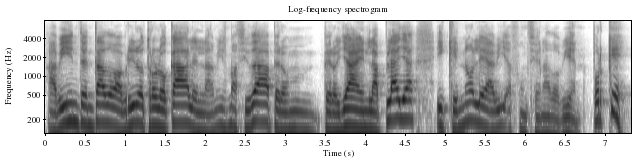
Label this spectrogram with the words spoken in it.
había intentado abrir otro local en la misma ciudad, pero, pero ya en la playa, y que no le había funcionado bien. ¿Por qué?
